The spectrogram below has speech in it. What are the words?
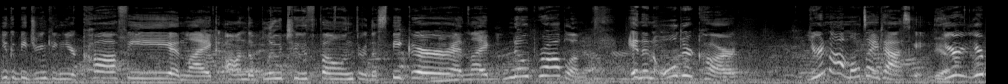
you could be drinking your coffee and like on the bluetooth phone through the speaker Mm-hmm. and like no problem in an older car you're not multitasking Yeah. you're you're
